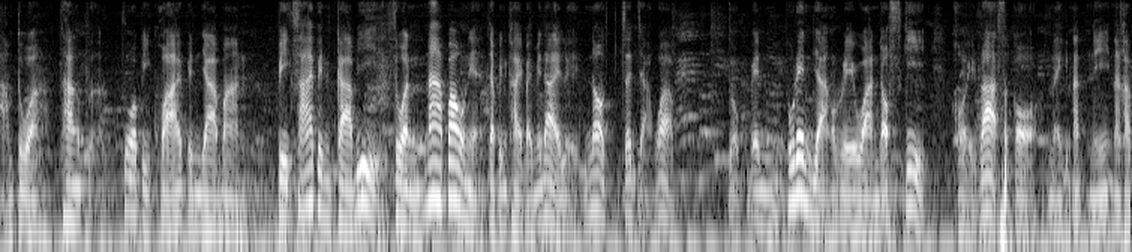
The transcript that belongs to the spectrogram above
3 ตัว ทางตัวปีกขวาเป็นยาบาน ปีกซ้ายเป็นกาบี้ ส่วนหน้าเป้าเนี่ยจะเป็นใครไปไม่ได้เลย นอกจากว่าตัวเป็นผู้เล่นอย่างเรวานดอฟสกี้คอยราสกอร์ในนัดนี้นะครับ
